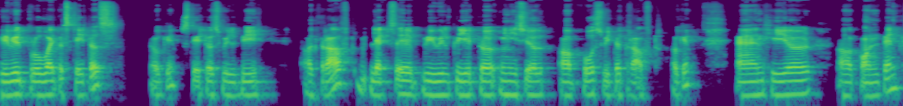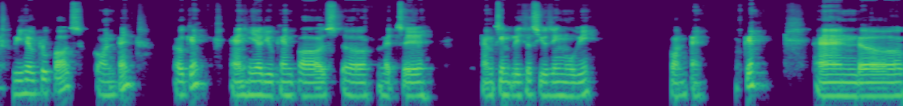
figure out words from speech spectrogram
we will provide a status. Okay status will be a draft. Let's say we will create the initial uh, post with a draft. Okay and here uh, content we have to pass content. Okay and here you can pass let's say i'm simply just using movie content. Okay and uh,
